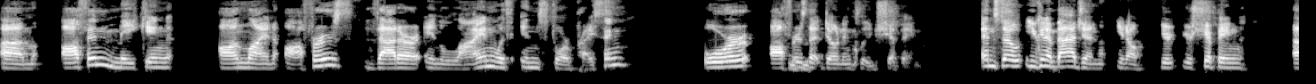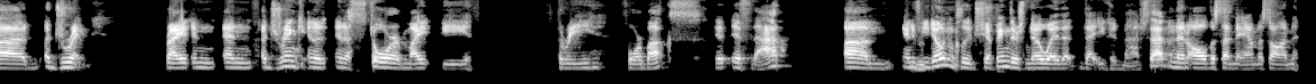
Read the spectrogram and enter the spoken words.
um, often making online offers that are in line with in-store pricing or offers mm-hmm. that don't include shipping. And so you can imagine, you know, you're you're shipping uh, a drink, right? And and a drink in a in a store might be three, four bucks, if, if that. Um, and if mm-hmm. you don't include shipping, there's no way that that you could match that. And then all of a sudden, Amazon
